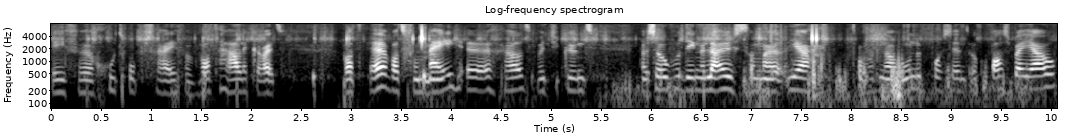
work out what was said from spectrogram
Even goed opschrijven. Wat haal ik eruit? Wat, hè, wat voor mij uh, geldt. Want je kunt naar zoveel dingen luisteren. Maar ja, of het nou 100% ook past bij jou.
